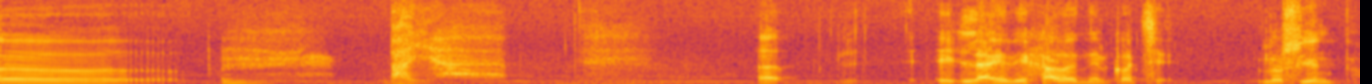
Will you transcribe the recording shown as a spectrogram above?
Eh, vaya. Eh, la he dejado en el coche. Lo siento.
